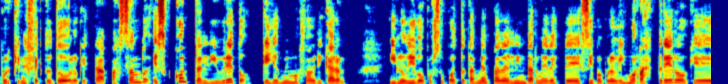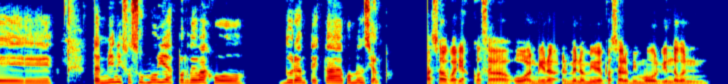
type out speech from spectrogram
Porque en efecto todo lo que está pasando es contra el libreto que ellos mismos fabricaron. Y lo digo, por supuesto, también para deslindarme de este cipoprovismo rastrero que también hizo sus movidas por debajo durante esta convención pasado varias cosas, o al menos, a mí me pasa lo mismo volviendo con,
